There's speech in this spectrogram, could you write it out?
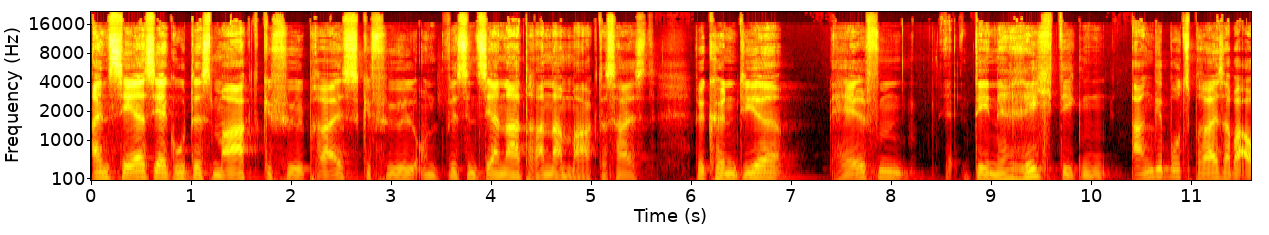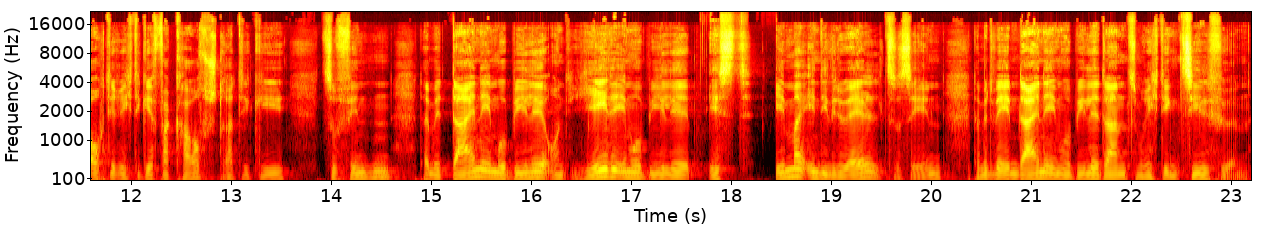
ein sehr, sehr gutes Marktgefühl, Preisgefühl und wir sind sehr nah dran am Markt. Das heißt, wir können dir helfen, den richtigen Angebotspreis, aber auch die richtige Verkaufsstrategie zu finden, damit deine Immobilie und jede Immobilie ist immer individuell zu sehen, damit wir eben deine Immobilie dann zum richtigen Ziel führen.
